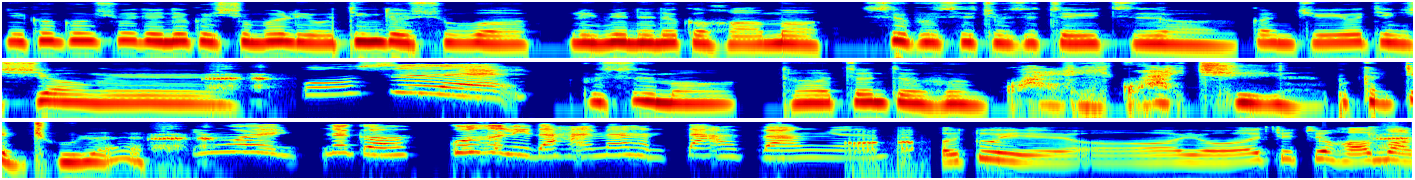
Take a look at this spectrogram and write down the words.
你刚刚说的那个什么柳丁的书啊，里面的那个蛤蟆，是不是就是这一只啊？感觉有点像诶。不是诶。不是吗？它真的很快里怪气啊，不敢讲出来。因为那个故事里的蛤蟆很大方啊。啊，对耶，哎呦，这只蛤蟆，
